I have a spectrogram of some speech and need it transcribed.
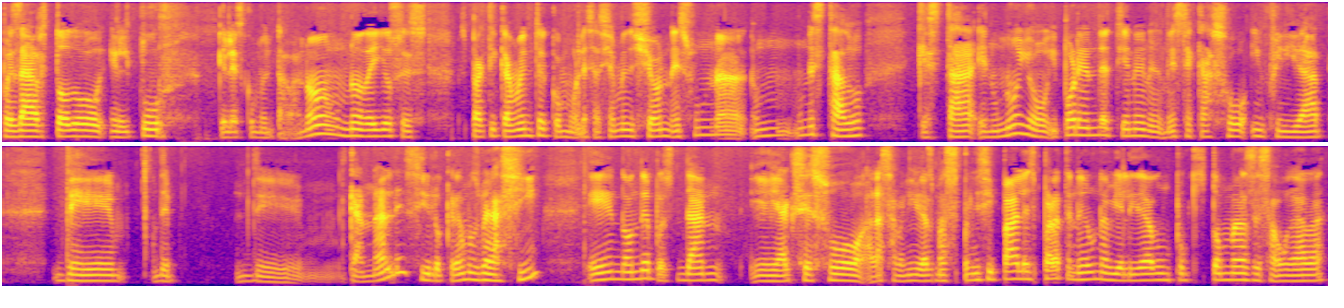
pues dar todo el tour que les comentaba, ¿no? Uno de ellos es pues, prácticamente, como les hacía mención, es una, un, estado que está en un hoyo y por ende tienen en este caso infinidad de, de, de canales, si lo queremos ver así, en donde pues dan eh, acceso a las avenidas más principales para tener una vialidad un poquito más desahogada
